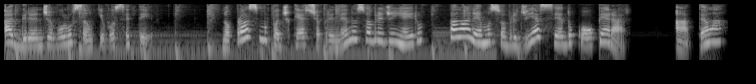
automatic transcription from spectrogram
a grande evolução que você teve. No próximo podcast Aprendendo sobre Dinheiro, falaremos sobre o dia cedo cooperar. Até lá!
